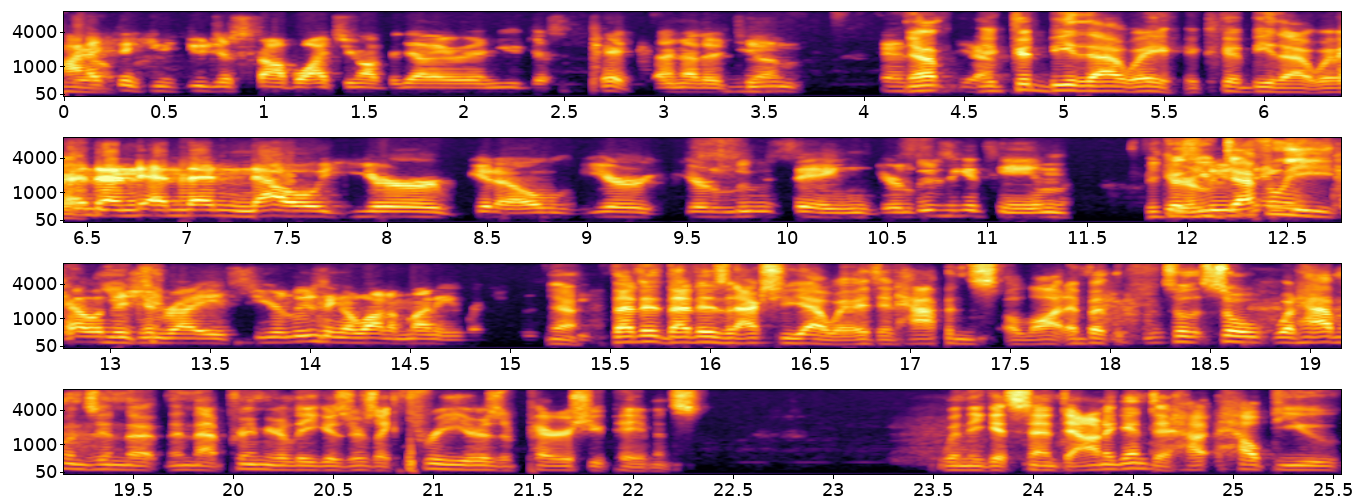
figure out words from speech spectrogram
I think you, you just stop watching altogether and you just pick another Yeah. team. and, Yep, yeah. it could be that way. It could be that way. And then and then now you're you know you're you're losing you're losing a team because you're you definitely television can- rights. You're losing a lot of money when you lose Yeah, that is that is actually yeah, it, it happens a lot. But so so what happens in the in that Premier League is there's like three years of parachute payments when they get sent down again to ha- help you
